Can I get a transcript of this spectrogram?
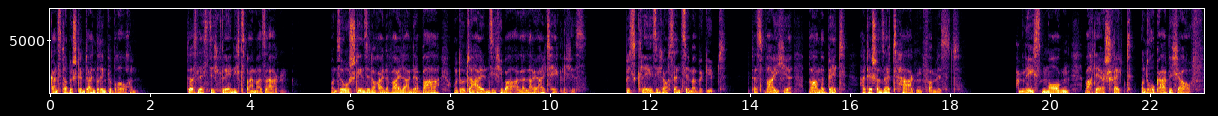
Kannst doch bestimmt einen Drink gebrauchen. Das lässt sich Clay nicht zweimal sagen. Und so stehen sie noch eine Weile an der Bar und unterhalten sich über allerlei Alltägliches bis Clay sich auf sein Zimmer begibt. Das weiche, warme Bett hat er schon seit Tagen vermisst. Am nächsten Morgen wacht er erschreckt und ruckartig auf.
